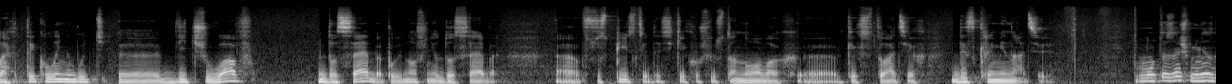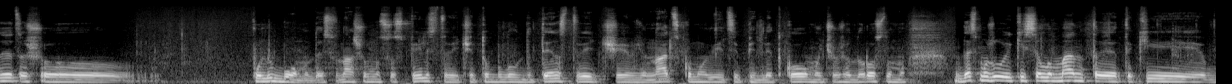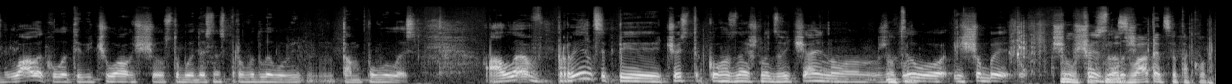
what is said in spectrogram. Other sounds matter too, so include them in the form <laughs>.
Олег, ти коли-небудь е, відчував до себе по відношенню до себе е, в суспільстві, десь в якихось установах, е, в яких ситуаціях дискримінацію? Ну, ти знаєш, мені здається, що по-любому десь в нашому суспільстві, чи то було в дитинстві, чи в юнацькому віці, підлітковому, чи вже дорослому, десь, можливо, якісь елементи такі бували, коли ти відчував, що з тобою десь несправедливо там повелись. Але в принципі, щось такого, знаєш, надзвичайно жахливого, і щоб, щоб ну, щось залиш... назвати це так, от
